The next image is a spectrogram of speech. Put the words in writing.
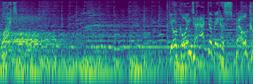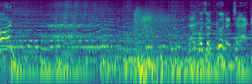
What? You're going to activate a spell card? That was a good attack.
